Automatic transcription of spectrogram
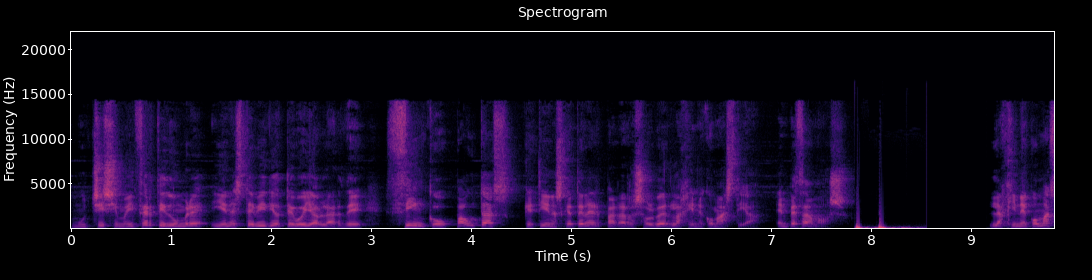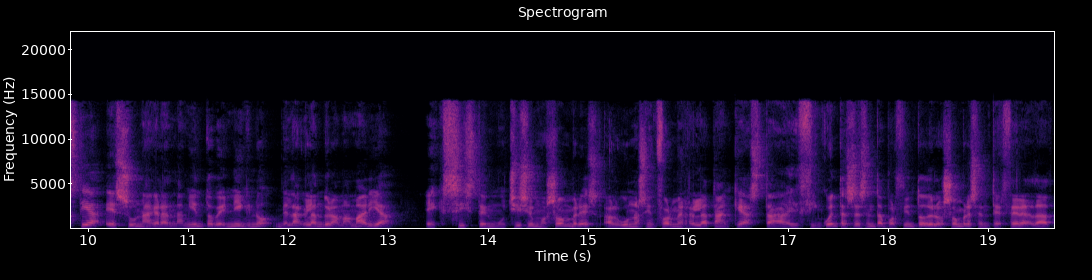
muchísima incertidumbre y en este vídeo te voy a hablar de 5 pautas que tienes que tener para resolver la ginecomastia. ¡Empezamos! La ginecomastia es un agrandamiento benigno de la glándula mamaria Existen muchísimos hombres, algunos informes relatan que hasta el 50-60% de los hombres en tercera edad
